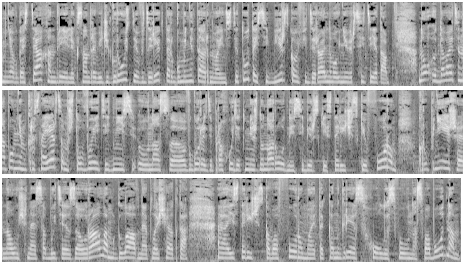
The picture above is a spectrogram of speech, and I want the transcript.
У меня в гостях Андрей Александрович Груздев, директор гуманитарного института Сибирского федерального университета. Ну, давайте напомним красноярцам, что в эти дни у нас э, в городе проходит международный сибирский исторический форум, крупнейшее научное событие за Уралом, главная площадка э, исторического форума – это Конгресс Холл СФУ на Свободном.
